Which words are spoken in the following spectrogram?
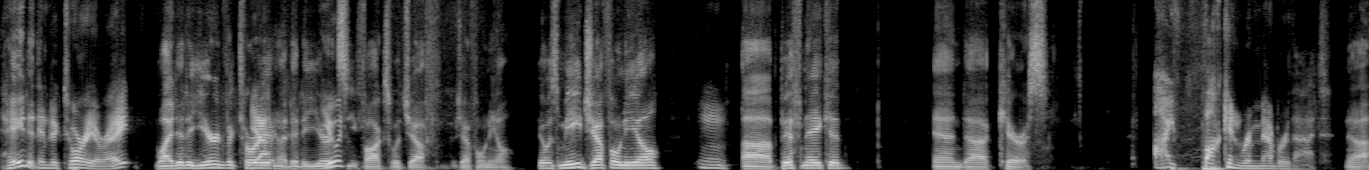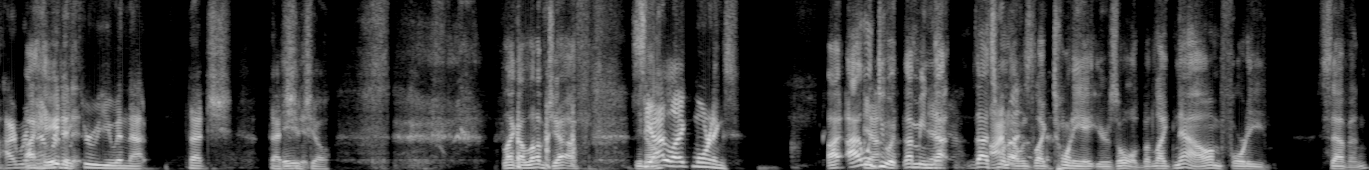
hated it. in Victoria, right? Well, I did a year in Victoria, Yeah. and I did a year You at would- CFOX with Jeff Jeff O'Neill. It was me, Jeff O'Neill, Mm. uh, Bif Naked, and uh, Karis. I fucking remember that. Yeah, I remember hated they it. threw you in that that sh- that Hated shit show. Like I love Jeff. You See, know? I like mornings. I, I would Yeah. do it. I mean, Yeah. that that's when I'm I a- was like 28 years old, but like now I'm 47.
